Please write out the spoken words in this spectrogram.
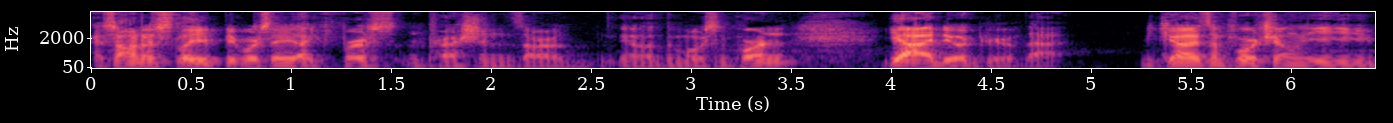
it's honestly, people say like first impressions are, you know, the most important. Yeah, I do agree with that because unfortunately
